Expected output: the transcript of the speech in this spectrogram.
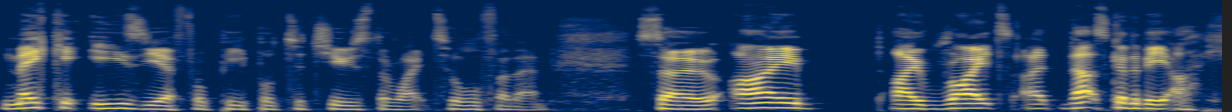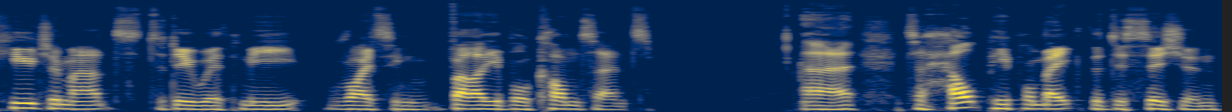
make it easier for people to choose the right tool for them. So I I write I, that's going to be a huge amount to do with me writing valuable content uh, to help people make the decision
